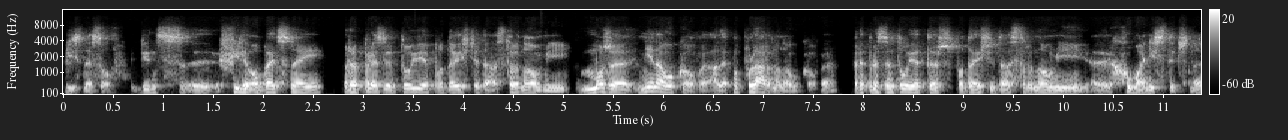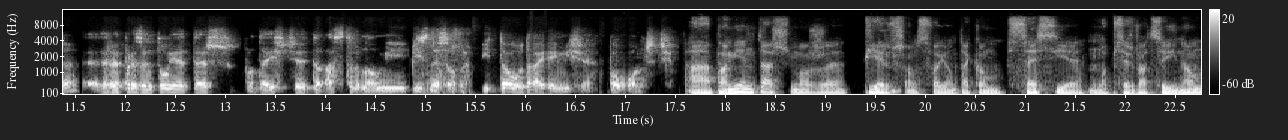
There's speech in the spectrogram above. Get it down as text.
biznesowy, więc y, w chwili obecnej reprezentuje podejście do astronomii, może nie naukowe, ale popularno-naukowe. Reprezentuje też podejście do astronomii e, humanistyczne. Reprezentuje też podejście do astronomii biznesowe. I to udaje mi się połączyć. A pamiętasz może pierwszą swoją taką sesję obserwacyjną,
